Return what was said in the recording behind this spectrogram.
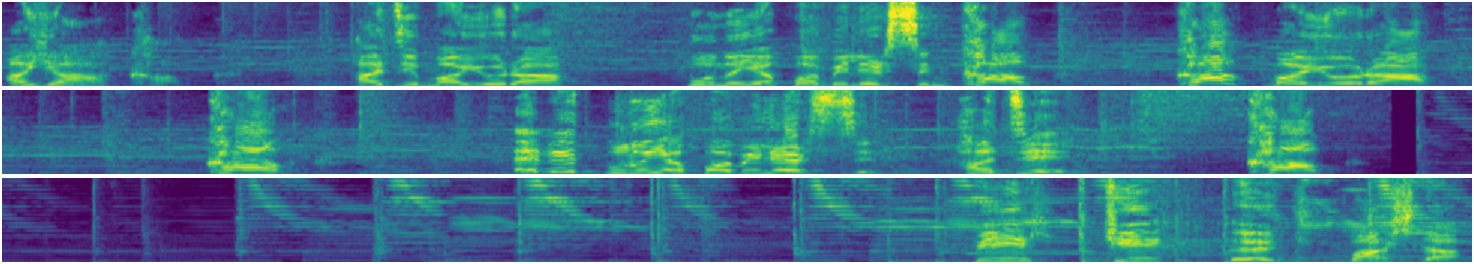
Ayağa kalk. Hadi Mayura, bunu yapabilirsin. Kalk. Kalk Mayura. Kalk. Evet bunu yapabilirsin. Hadi. Kalk. Bir, iki, üç. Başla.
